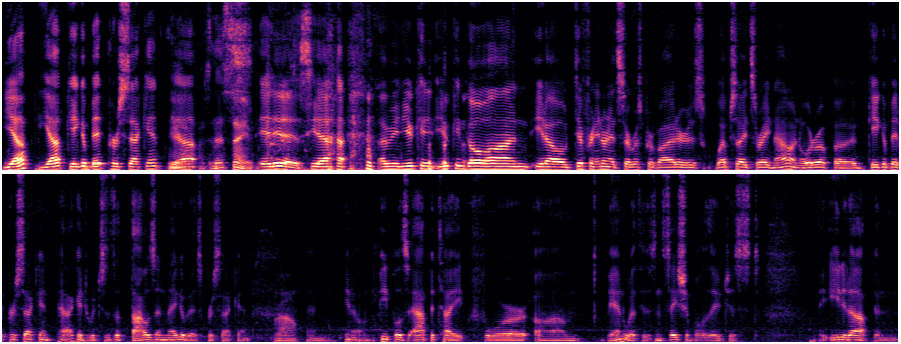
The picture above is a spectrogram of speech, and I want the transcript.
Yep, yep, gigabit per second. Yeah, yep, that's insane. It is, yeah. I mean, you can you can go on you know different internet service providers' websites right now and order up a gigabit per second package, which is a thousand megabits per second. wow. And you know, people's appetite for um, bandwidth is insatiable. They just eat it up, and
